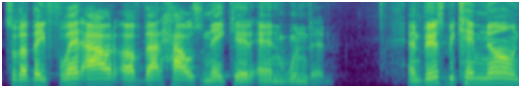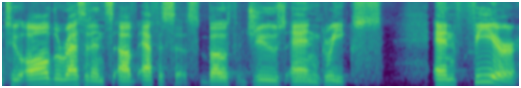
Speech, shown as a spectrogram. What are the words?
so that they fled out of that house naked and wounded. And this became known to all the residents of Ephesus, both Jews and Greeks. And fear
